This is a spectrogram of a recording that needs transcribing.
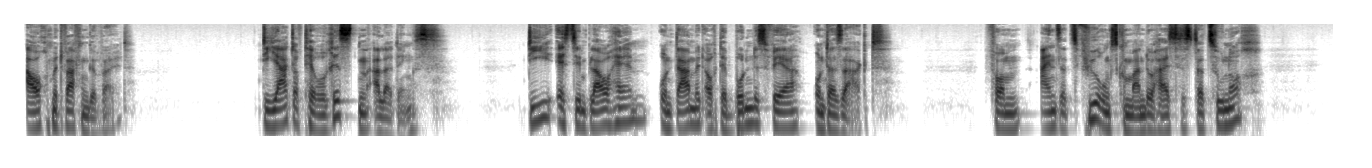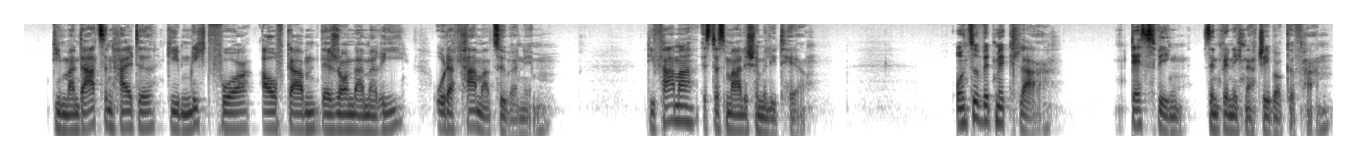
auch mit Waffengewalt. Die Jagd auf Terroristen allerdings, die ist dem Blauhelm und damit auch der Bundeswehr untersagt. Vom Einsatzführungskommando heißt es dazu noch, die Mandatsinhalte geben nicht vor, Aufgaben der Gendarmerie oder Pharma zu übernehmen. Die Pharma ist das malische Militär. Und so wird mir klar, deswegen sind wir nicht nach Djibok gefahren.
